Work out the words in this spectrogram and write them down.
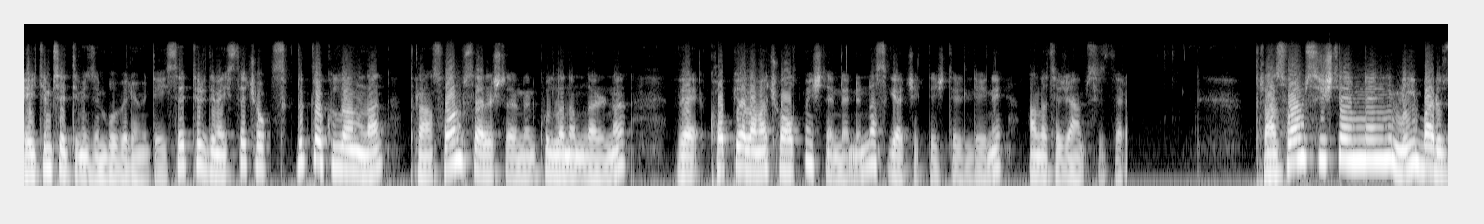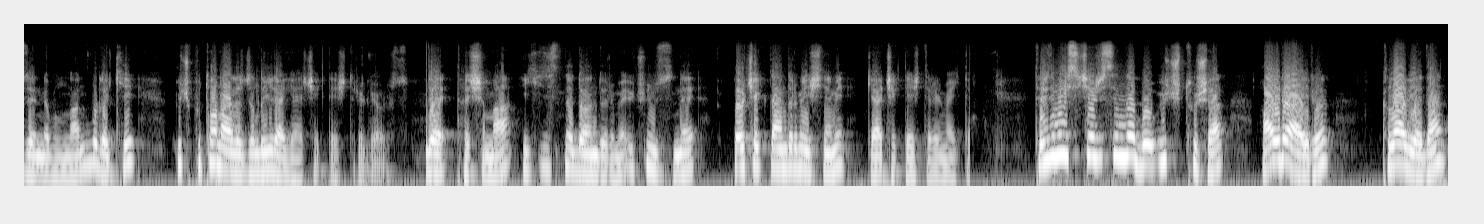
Eğitim setimizin bu bölümünde ise 3D Max'te çok sıklıkla kullanılan Transformers araçlarının kullanımlarını ve kopyalama çoğaltma işlemlerinin nasıl gerçekleştirildiğini anlatacağım sizlere. Transformers işlemlerini main bar üzerinde bulunan buradaki 3 buton aracılığıyla gerçekleştiriliyoruz. Ve taşıma, ikincisinde döndürme, üçüncüsünde ölçeklendirme işlemi gerçekleştirilmekte. 3D Max içerisinde bu 3 tuşa ayrı ayrı klavyeden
